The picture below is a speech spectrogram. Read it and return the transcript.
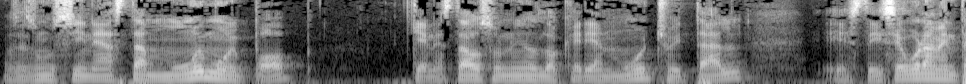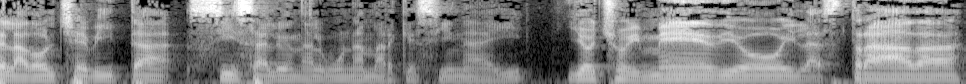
o sea, es un cineasta muy, muy pop, que en Estados Unidos lo querían mucho y tal, este, y seguramente la Dolce Vita sí salió en alguna marquesina ahí. Y ocho y medio, y La Estrada.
